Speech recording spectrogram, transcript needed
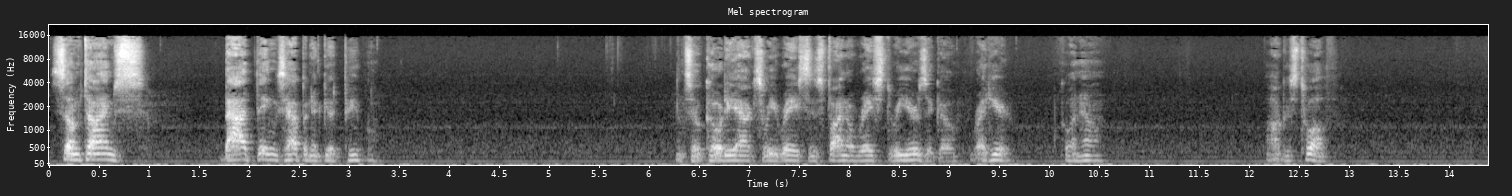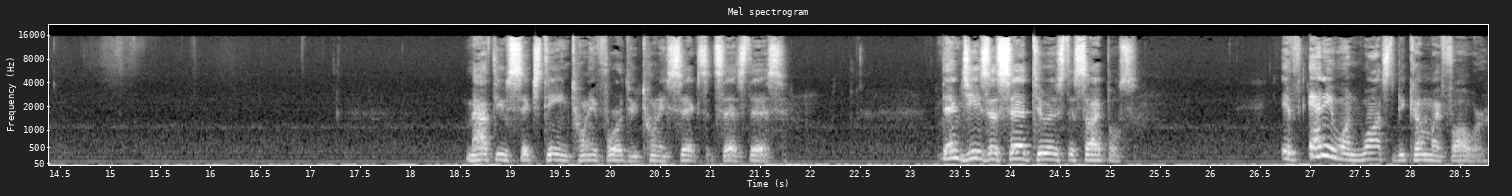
Sometimes bad things happen to good people. And so Cody actually raced his final race three years ago, right here, Glen Helen, August 12th. Matthew 16, 24 through 26, it says this Then Jesus said to his disciples, If anyone wants to become my follower,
